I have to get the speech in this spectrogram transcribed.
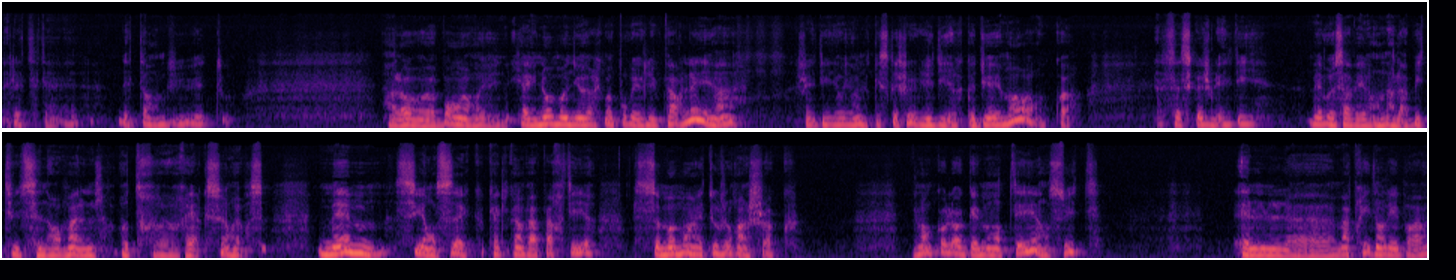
Elle était détendue et tout. Alors, euh, bon, il y a une aumônière qui me pouvait lui parler. Hein. J'ai dit, qu'est-ce que je vais lui dire? Que Dieu est mort, quoi. C'est ce que je lui ai dit. Mais vous savez, on a l'habitude, c'est normal, votre réaction même si on sait que quelqu'un va partir, ce moment est toujours un choc. L'oncologue est montée ensuite, elle euh, m'a pris dans les bras,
